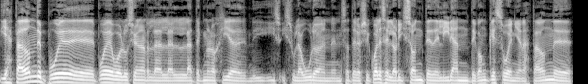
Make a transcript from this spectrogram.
¿Y hasta dónde puede, puede evolucionar la, la, tecnología y, su laburo en, en Satellogy? ¿Cuál es el horizonte delirante? ¿Con qué sueñan? ¿Hasta dónde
